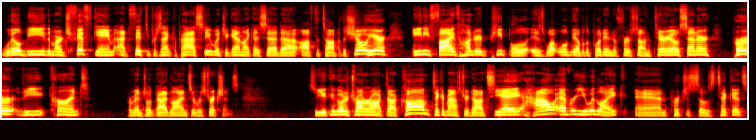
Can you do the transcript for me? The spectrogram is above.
will be the March 5th game at 50% capacity, which, again, like I said uh, off the top of the show here, 8,500 people is what we'll be able to put into First Ontario Center per the current provincial guidelines and restrictions. So you can go to torontorock.com, ticketmaster.ca, however you would like, and purchase those tickets.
